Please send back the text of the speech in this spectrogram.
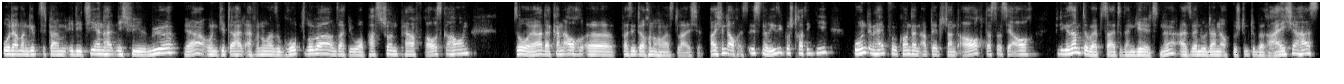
oder man gibt sich beim Editieren halt nicht viel Mühe, ja, und geht da halt einfach nur mal so grob drüber und sagt, jo, passt schon, perf rausgehauen. So, ja, da kann auch, äh, passiert auch noch mal das Gleiche. Aber ich finde auch, es ist eine Risikostrategie und im Helpful Content Update stand auch, dass das ja auch für die gesamte Webseite dann gilt. Ne? Also wenn du dann auch bestimmte Bereiche hast,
